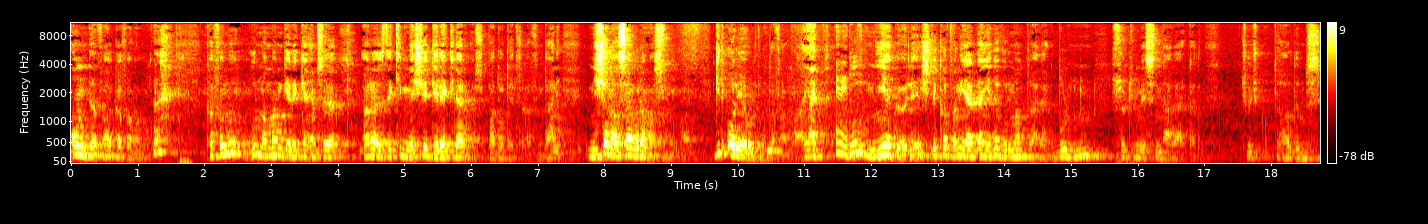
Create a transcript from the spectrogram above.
10 defa kafama vurdu. kafamı vurmamam gereken mesela arazideki meşe direkler var padok etrafında. Hani nişan alsan vuramazsın. Gidip oraya vurdum kafamı Yani evet. bu niye böyle? İşte kafanı yerden yere vurmakla alakalı. Burnunun sürtülmesiyle alakalı. Çocuklukta aldığımız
